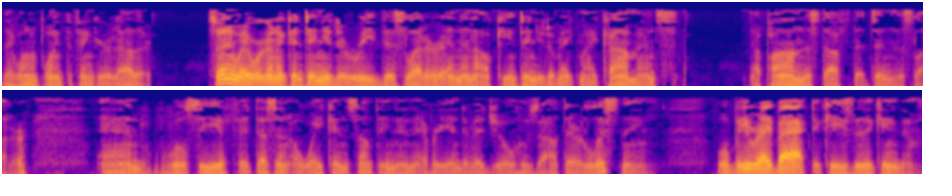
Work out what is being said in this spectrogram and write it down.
They want to point the finger at others. So anyway, we're going to continue to read this letter and then I'll continue to make my comments upon the stuff that's in this letter. And we'll see if it doesn't awaken something in every individual who's out there listening. We'll be right back to Keys to the Kingdom.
